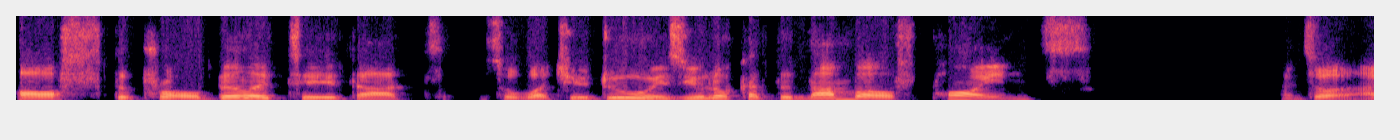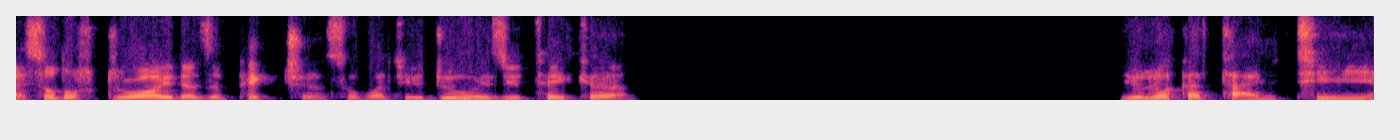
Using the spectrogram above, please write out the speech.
of the probability that, so what you do is you look at the number of points and so I sort of draw it as a picture. So what you do is you take a, you look at time t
